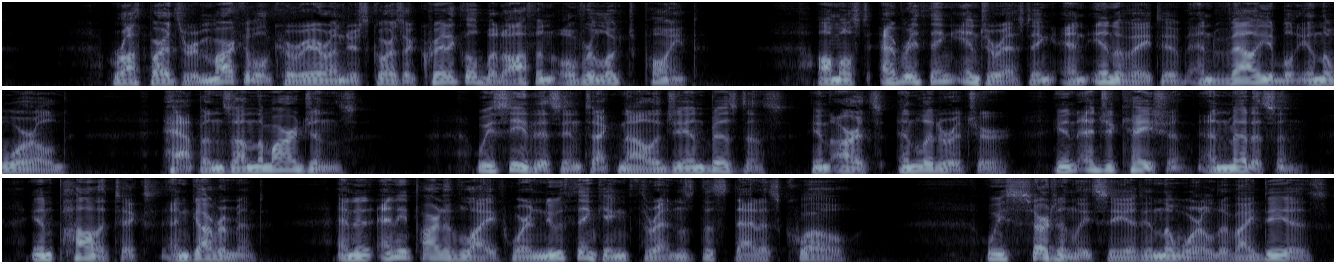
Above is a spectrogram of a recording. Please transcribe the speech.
Rothbard's remarkable career underscores a critical but often overlooked point. Almost everything interesting and innovative and valuable in the world happens on the margins. We see this in technology and business, in arts and literature, in education and medicine, in politics and government, and in any part of life where new thinking threatens the status quo. We certainly see it in the world of ideas.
